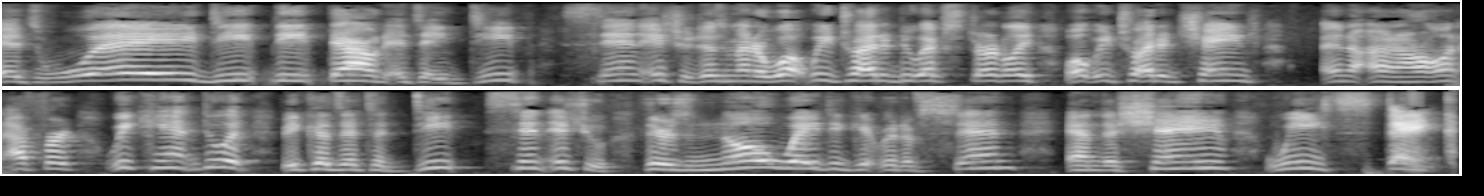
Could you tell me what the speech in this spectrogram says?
It's way deep, deep down. It's a deep sin issue. It doesn't matter what we try to do externally, what we try to change in, in our own effort. We can't do it because it's a deep sin issue. There's no way to get rid of sin and the shame. We stink.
